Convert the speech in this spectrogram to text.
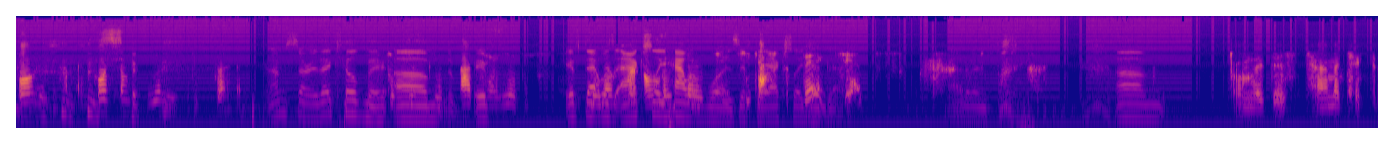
For, for some I'm sorry, that killed me. Um, if if that was actually how it was, if they actually did that, that'd have been funny. Um, Only this time I took the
